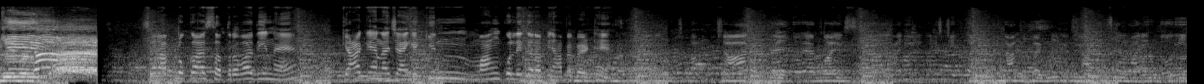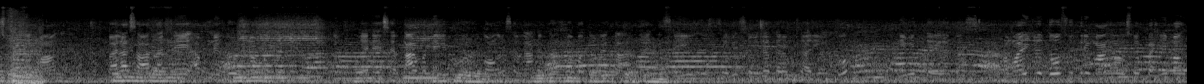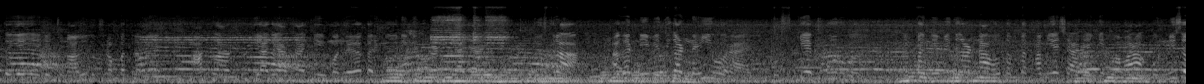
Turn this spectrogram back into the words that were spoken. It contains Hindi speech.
सर आप लोग का आज सत्रहवा दिन है। क्या कहना चाहेंगे? किन मांग को लेकर आप यहाँ पे बैठे हैं? चार अप्रैल दो हज़ार बाईस हैं ही है। पहला शासन ने अपने घोषणा पत्र में यानी सरकार बदलेगी पूर्व कांग्रेस सरकार ने घोषणा पत्र में कहा था कि सही सभी संविदा कर्मचारियों को नियमित करेगा। बस हमारी जो दो सूत्री मांग है उसमें पहली मांग तो यही है कि चुनावी घोषणा पत्र में आत्मा किया गया था कि मनरेगा कर्मियों को नियमितकरण नियमितकरण नहीं हो रहा है। उसके पूर्व जब तक नियमितकरण ना हो, तब तक हम ये चाह रहे हैं कि हमारा उन्नीस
